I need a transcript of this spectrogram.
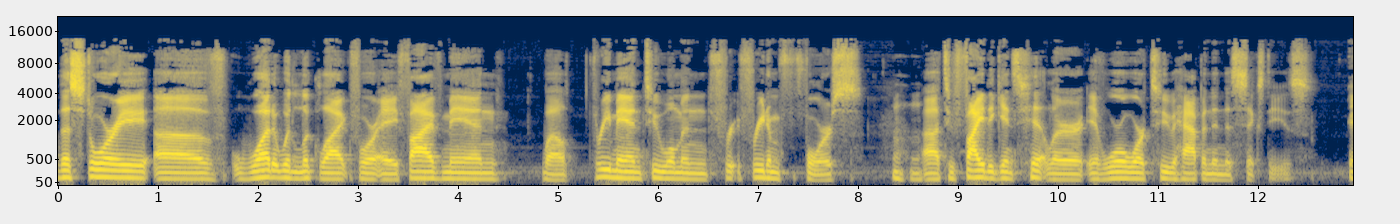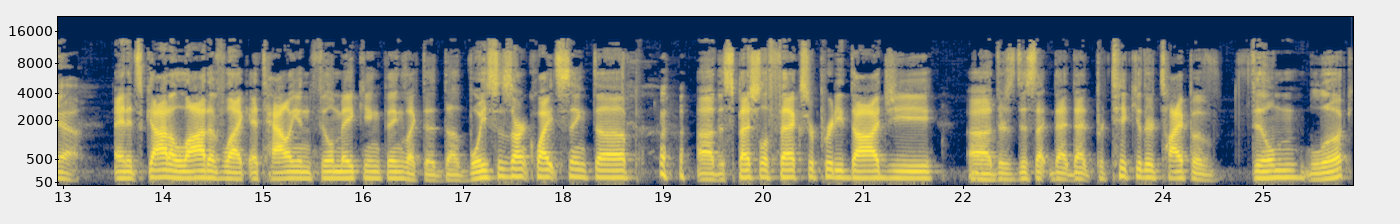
the story of what it would look like for a five man well three man two woman fr- freedom force Mhm. uh, to fight against Hitler if World War II happened in the '60s. Yeah. and it's got a lot of like Italian filmmaking things. Like the the voices aren't quite synced up. uh, the special effects are pretty dodgy. Uh, There's this that, that that particular type of film look,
